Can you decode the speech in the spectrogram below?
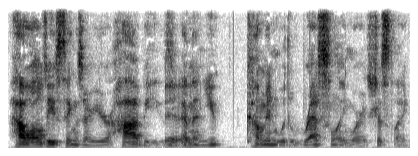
how all these things are your hobbies Yeah. and then you come in with wrestling where it's just like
